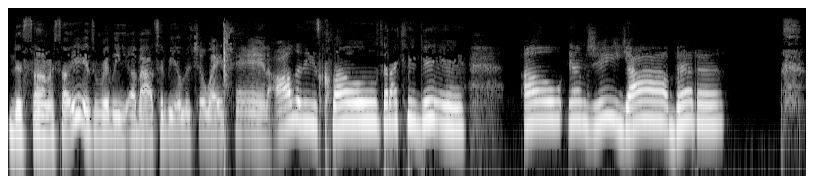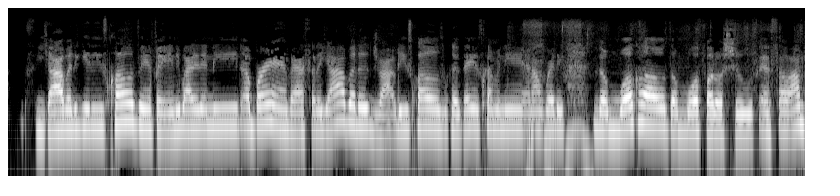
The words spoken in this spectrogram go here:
this summer so it is really about to be a situation. And all of these clothes that I keep getting OMG y'all better y'all better get these clothes in for anybody that need a brand ambassador. Y'all better drop these clothes because they is coming in and I'm ready. The more clothes, the more photo shoots. And so I'm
